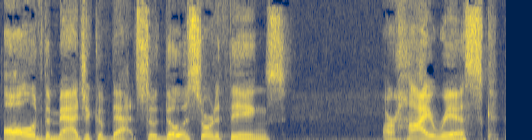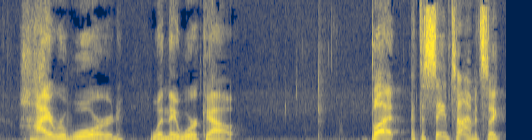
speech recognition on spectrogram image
all of the magic of that. So those sort of things are high risk, high reward when they work out. But at the same time, it's like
